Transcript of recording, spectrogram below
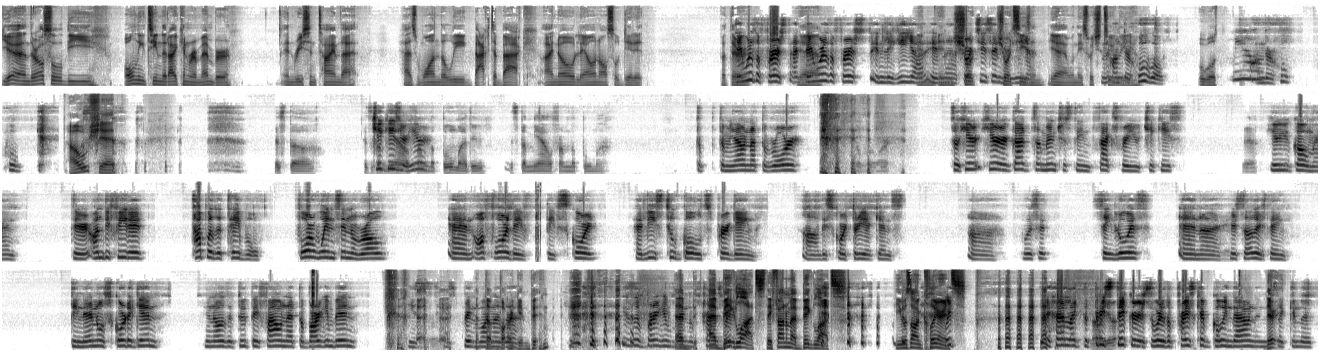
Yeah, and they're also the only team that I can remember in recent time that has won the league back to back. I know Leon also did it, but they're were the first. uh, They were the first in Liguilla in, in, in uh, short, season. Short Liguilla, season, yeah, when they switched to under Liga. Hugo. Hugo. Under who? Who? Oh shit! It's the it's Chiquis, the you're here. from the Puma, dude. it's the meow from the puma. The the meow, not the roar. The roar. So here here I got some interesting facts for you, Chiquis. Yeah. Here you go, man. They're undefeated, top of the table, four wins in a row, and all four they've they've scored at least two goals per game. Uh, they scored three against uh, who is it? St. Louis. And uh, here's the other thing. Dinenno scored again. You know the dude they found at the bargain bin. He's he's been one of the bargain bin. The he's a bargain bin At, of at Big. Lots. They found him at Big Lots. he was on clearance. They had like the No, three you know- stickers where the price kept going down, and There- it's like in the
